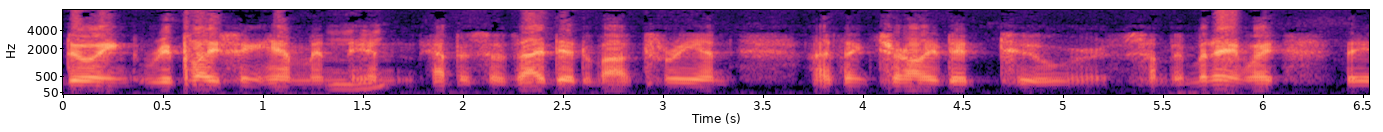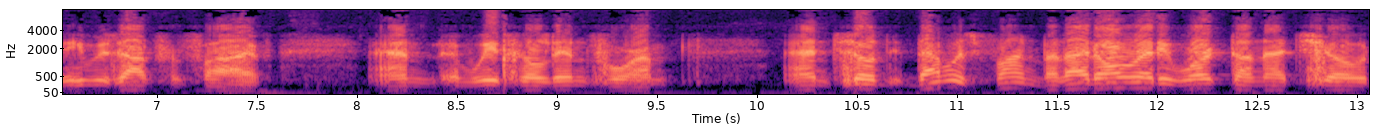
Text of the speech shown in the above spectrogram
doing replacing him in, mm-hmm. in episodes. I did about three, and I think Charlie did two or something. But anyway, he was out for five, and, and we filled in for him and so that was fun. But I'd already worked on that show,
